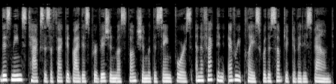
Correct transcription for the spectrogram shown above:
This means taxes affected by this provision must function with the same force and effect in every place where the subject of it is found.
